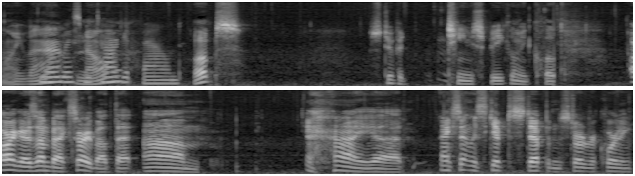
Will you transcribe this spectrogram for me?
Like that. No no. target found. Oops. Stupid TeamSpeak. Let me close. Alright guys, I'm back. Sorry about that. Um, I uh, accidentally skipped a step and started recording.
